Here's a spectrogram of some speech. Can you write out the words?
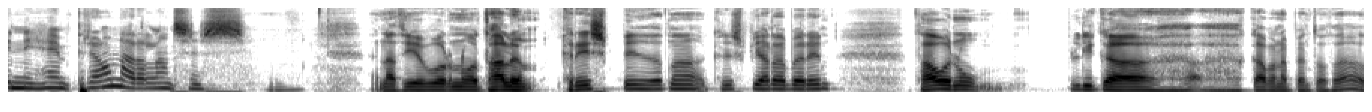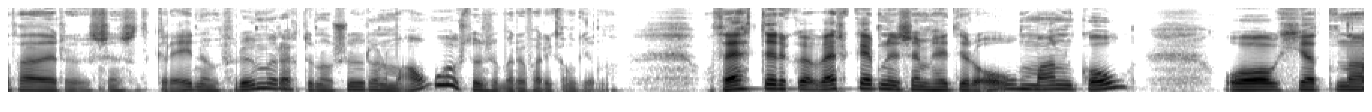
inn í heim prjónara landsins. en að því við vorum nú að tala um krispið þarna, krispjarðabærin þá er nú líka gaman að benda á það að það er sagt, grein um frumuræktun og suðrunum ávöxtun sem er að fara í gangi hérna. og þetta er verkefni sem heitir Oman Go og hérna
